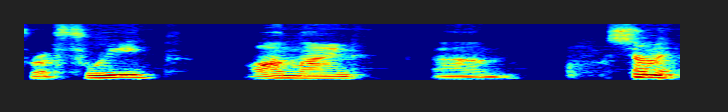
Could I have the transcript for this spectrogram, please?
for a free online um, summit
